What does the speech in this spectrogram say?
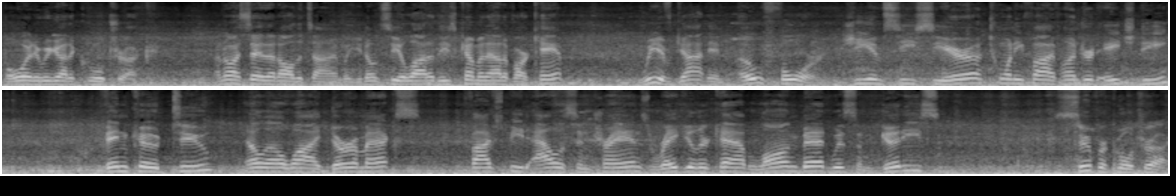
boy, do we got a cool truck. I know I say that all the time, but you don't see a lot of these coming out of our camp. We have got an 04 GMC Sierra 2500 HD, VIN code 2, LLY Duramax, five speed Allison trans, regular cab long bed with some goodies. Super cool truck.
